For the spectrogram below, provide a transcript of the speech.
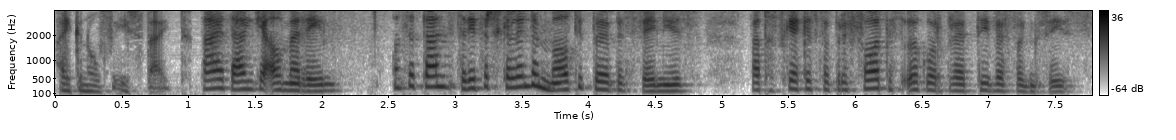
Eikenhof Estate. Baie dankie Almarie. Ons het tans drie verskillende multipurpose venues wat geskik is vir private as ook korporatiewe funksies.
